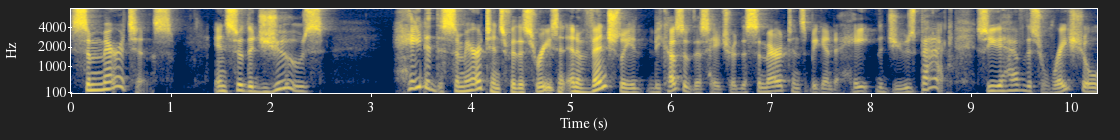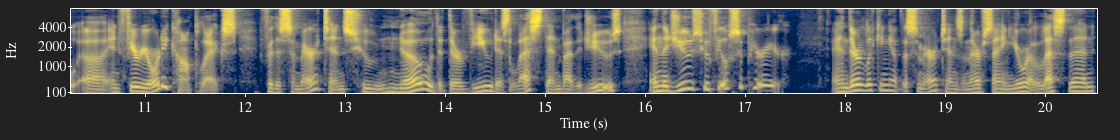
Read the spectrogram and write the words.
Samaritans. And so the Jews hated the Samaritans for this reason. And eventually, because of this hatred, the Samaritans began to hate the Jews back. So you have this racial uh, inferiority complex for the Samaritans who know that they're viewed as less than by the Jews, and the Jews who feel superior. And they're looking at the Samaritans and they're saying, You are less than,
